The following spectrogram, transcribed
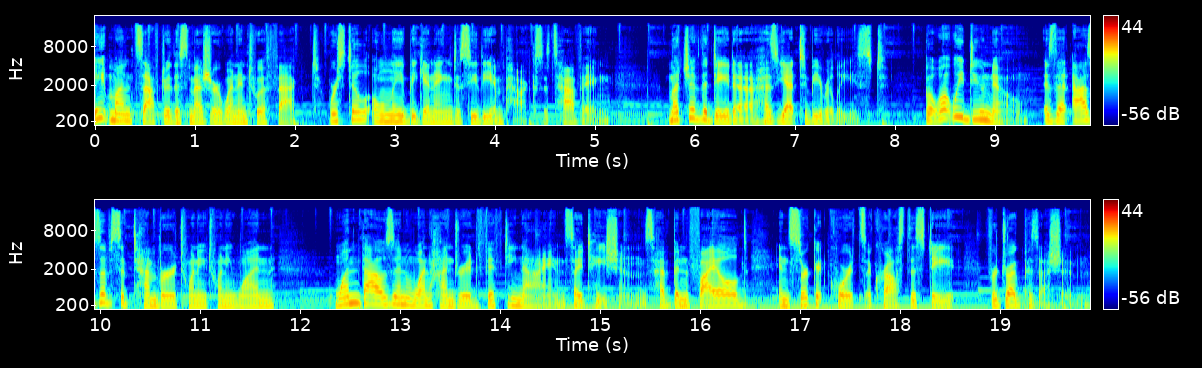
Eight months after this measure went into effect, we're still only beginning to see the impacts it's having. Much of the data has yet to be released. But what we do know is that as of September 2021, 1,159 citations have been filed in circuit courts across the state for drug possession.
